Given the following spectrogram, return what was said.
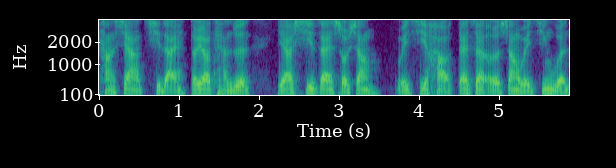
躺下起来，都要谈论，也要系在手上为记号，戴在额上为经文。”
